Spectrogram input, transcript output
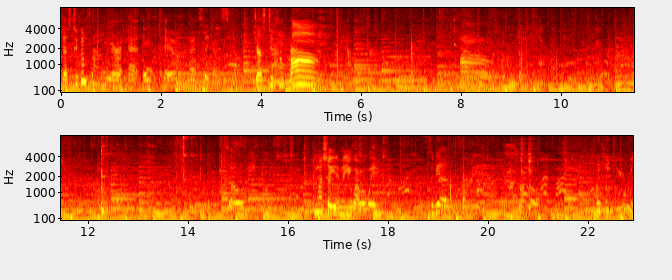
just, to confirm, we are at a Back Steakhouse. Just to confirm. Wow. So, I'm gonna show you the menu while we're waiting. So we have they can't hear me.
